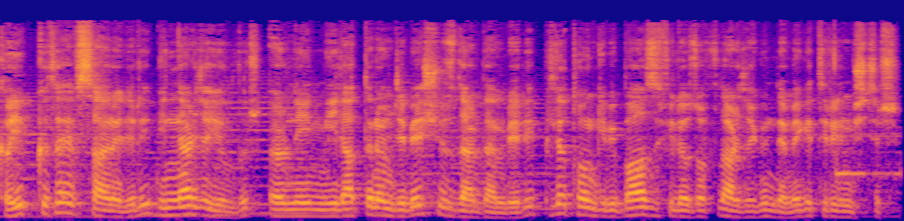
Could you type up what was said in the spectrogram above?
Kayıp kıta efsaneleri binlerce yıldır, örneğin M.Ö. 500'lerden beri Platon gibi bazı filozoflarca gündeme getirilmiştir.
